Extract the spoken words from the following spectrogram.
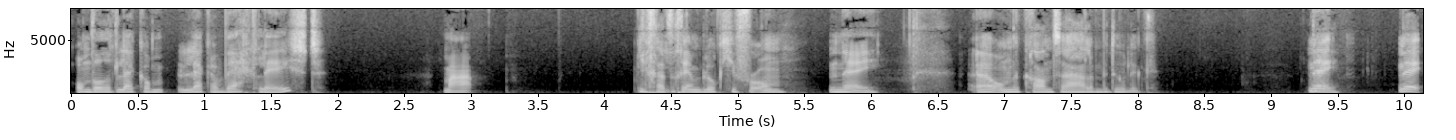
omdat het lekker, lekker wegleest. Maar je gaat er geen blokje voor om. nee, Eh, om de krant te halen bedoel ik. nee. Nee. Nee,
